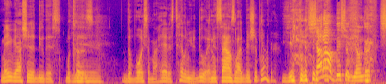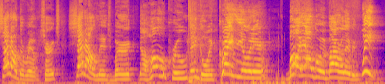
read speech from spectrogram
maybe I should do this because Yeah. The voice in my head is telling me to do it, and it sounds like Bishop Younger. Yeah. Shout out Bishop Younger. Shout out the Ramp Church. Shout out Lynchburg. The whole crew. They going crazy over there. Boy, y'all going viral every week.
